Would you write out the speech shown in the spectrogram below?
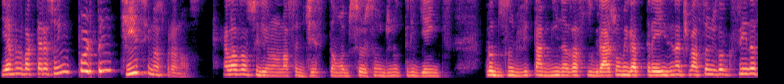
E essas bactérias são importantíssimas para nós. Elas auxiliam na nossa digestão, absorção de nutrientes, produção de vitaminas, ácidos graxos, ômega 3, inativação de toxinas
